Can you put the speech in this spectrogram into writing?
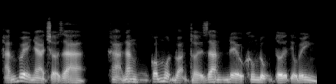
hắn về nhà trở ra khả năng có một đoạn thời gian đều không đụng tới tiểu binh.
